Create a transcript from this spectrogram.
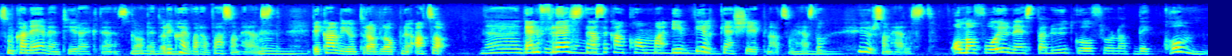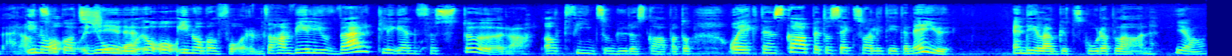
Som kan äventyra äktenskapet. Och det kan ju vara vad som helst. Det kan vi ju inte rabbla upp nu. Alltså, Nej, en frestelse kan komma i vilken skepnad som helst och hur som helst. Och man får ju nästan utgå från att det kommer. Alltså, I något jo, skede. och, och, i någon form. För han vill ju verkligen förstöra allt fint som Gud har skapat. Och, och äktenskapet och sexualiteten är ju en del av Guds goda plan. Ja.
